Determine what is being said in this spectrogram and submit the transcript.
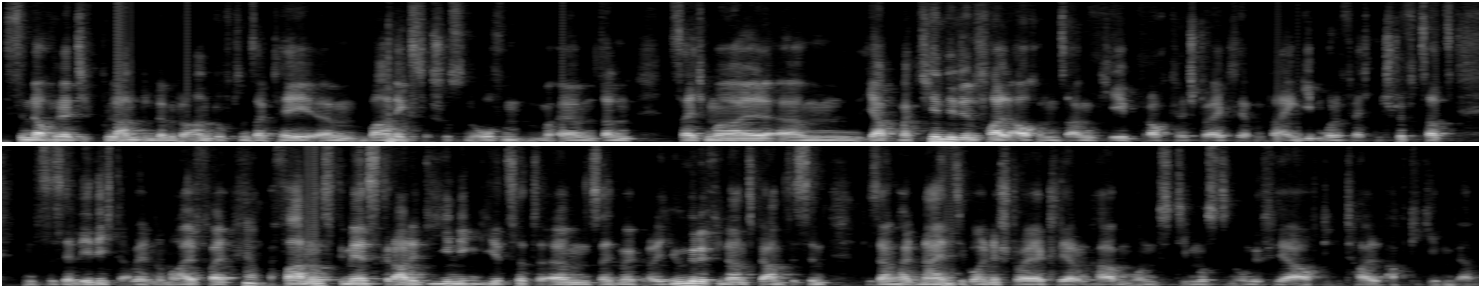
sind auch relativ kulant und wenn man da anruft und sagt, hey, ähm, war nichts, Schuss in den Ofen, ähm, dann sag ich mal, ähm, ja, markieren die den Fall auch und sagen, okay, braucht keine Steuererklärung reingeben oder vielleicht einen Schriftsatz, dann ist es erledigt, aber im Normalfall Ja. erfahrungsgemäß gerade diejenigen, die jetzt, ähm, sag ich mal, gerade jüngere Finanzbeamte sind, die sagen halt, nein, sie wollen eine Steuererklärung haben und die muss dann ungefähr auch digital abgegeben werden.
